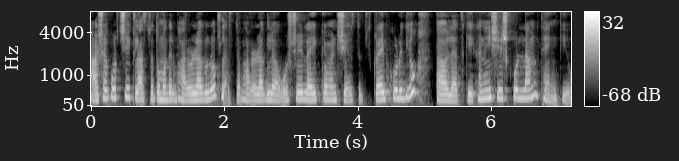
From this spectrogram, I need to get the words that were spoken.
আশা করছি ক্লাসটা তোমাদের ভালো লাগল। ক্লাসটা ভালো লাগলে অবশ্যই লাইক কমেন্ট শেয়ার সাবস্ক্রাইব করে দিও। তাহলে আজকে এখানেই শেষ করলাম। থ্যাংক ইউ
